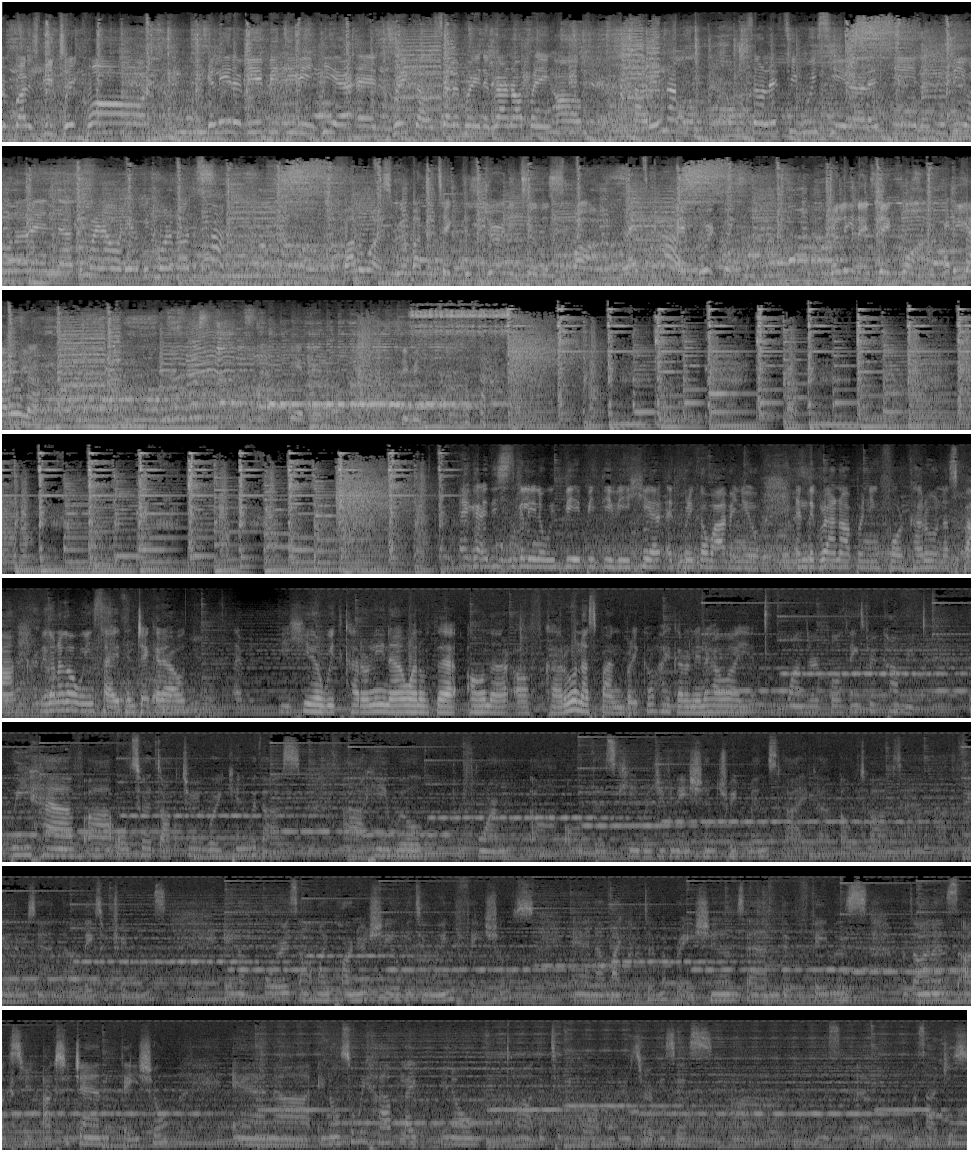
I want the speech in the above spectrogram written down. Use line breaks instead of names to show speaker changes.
everybody? It's me, Jay Quan.
Galina VIP TV here at Brickell celebrate the grand opening of Karuna. So let's see who is here. Let's see, let's meet the owner and uh, to find out a little bit more about the spa.
Follow us. We're about to take this journey to the spa
Let's
in
go.
Brickell. Galina and Jay Quan.
At
Karuna.
Hey guys, this is Galina with VIP TV here at Brickell Avenue and the grand opening for Karuna Spa. We're gonna go inside and check it out. We're here with Carolina, one of the owner of Karuna Spa in. Hi Carolina, how are you?
Wonderful. Thanks for coming. We have uh, also a doctor working with us. Uh, he will perform uh, all the skin rejuvenation treatments like fillers and uh, laser treatments. And of course, uh, my partner, she'll be doing facials and uh, microdermabrasions and the famous Madonna's oxy- oxygen facial. And, uh, and also we have like, you know, uh, the typical other services, uh, um, massages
